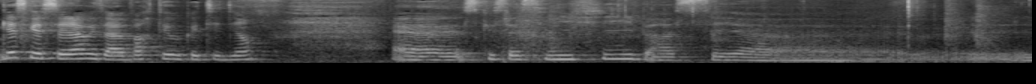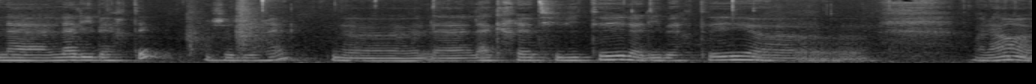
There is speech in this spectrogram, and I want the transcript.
Qu'est-ce que cela vous a apporté au quotidien euh, Ce que ça signifie, bah, c'est euh, la, liberté, je dirais, euh, la, créativité, la liberté. voilà.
